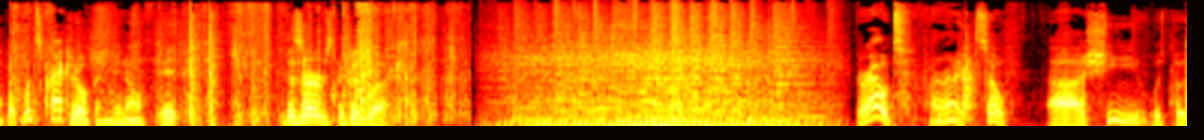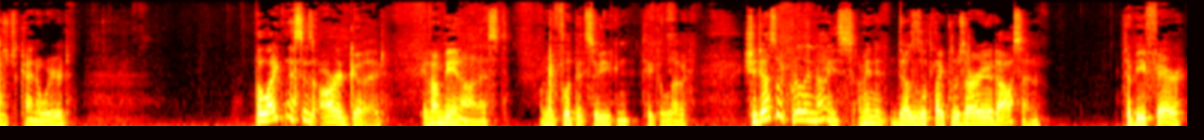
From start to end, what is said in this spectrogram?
but let's crack it open, you know, it deserves a good look. They're out. All right. So, uh, she was posed kind of weird. The likenesses are good, if I'm being honest. Let me flip it so you can take a look. She does look really nice. I mean, it does look like Rosario Dawson. To be fair,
